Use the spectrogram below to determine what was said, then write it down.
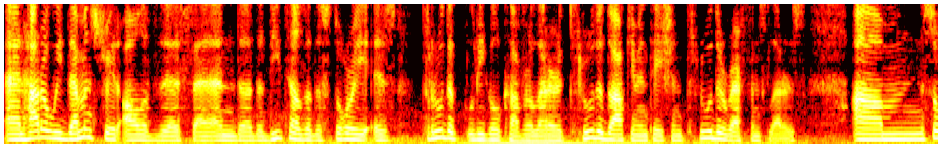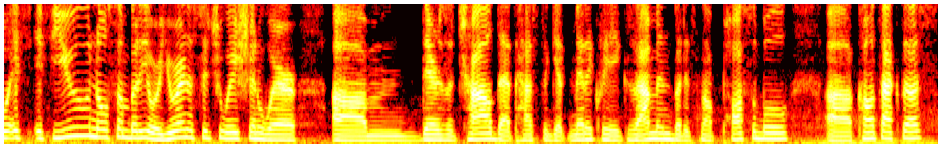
And how do we demonstrate all of this and, the details of the story is through the legal cover letter, through the documentation, through the reference letters. Um, so if, if you know somebody or you're in a situation where um, there's a child that has to get medically examined, but it's not possible, uh, contact us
